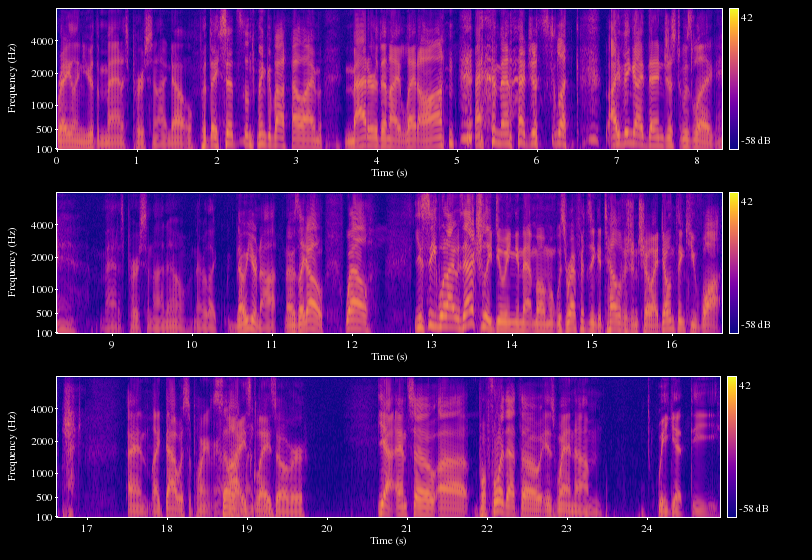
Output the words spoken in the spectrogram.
Raylan, you're the maddest person I know, but they said something about how I'm madder than I let on, and then I just like I think I then just was like, yeah, maddest person I know, and they were like, no, you're not, and I was like, oh, well. You see, what I was actually doing in that moment was referencing a television show I don't think you've watched and like that was the point where So eyes glaze you. over. Yeah, and so uh, before that though is when um, we get the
